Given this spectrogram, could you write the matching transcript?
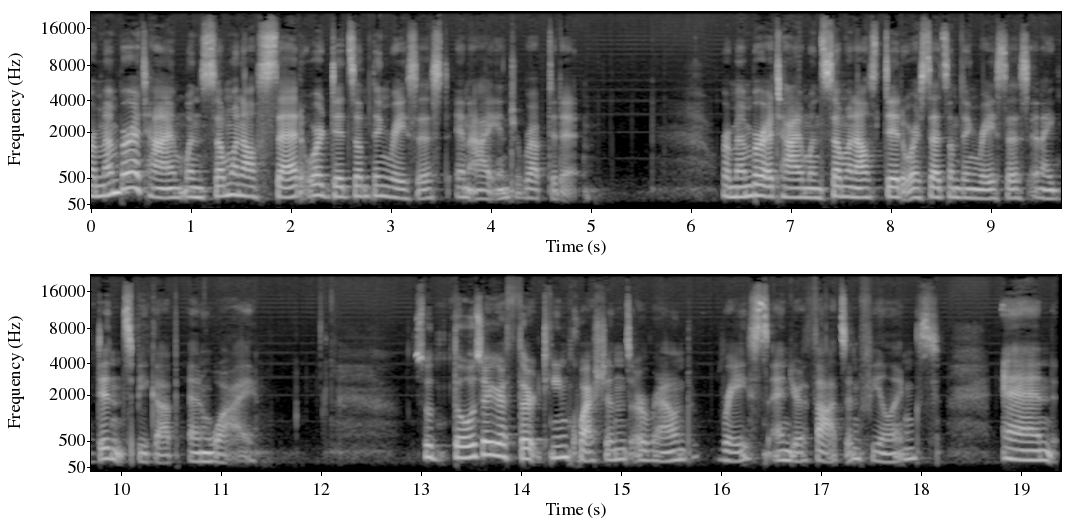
Remember a time when someone else said or did something racist and I interrupted it. Remember a time when someone else did or said something racist and I didn't speak up and why. So, those are your 13 questions around race and your thoughts and feelings. And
